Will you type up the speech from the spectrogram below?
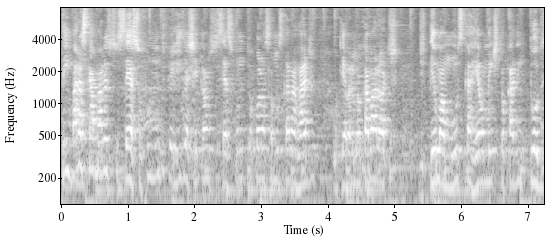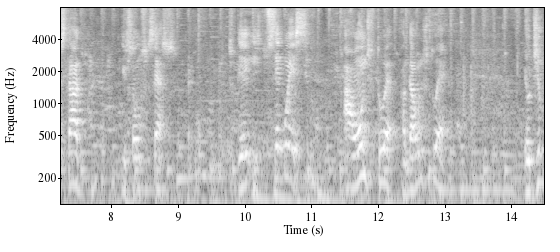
tem várias camadas de sucesso. Eu fui muito feliz, achei que era um sucesso quando tocou nossa música na rádio, o Quebra Meu Camarote. De ter uma música realmente tocada em todo o estado. Isso é um sucesso. De ser conhecido aonde tu é, da onde tu é. Eu digo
